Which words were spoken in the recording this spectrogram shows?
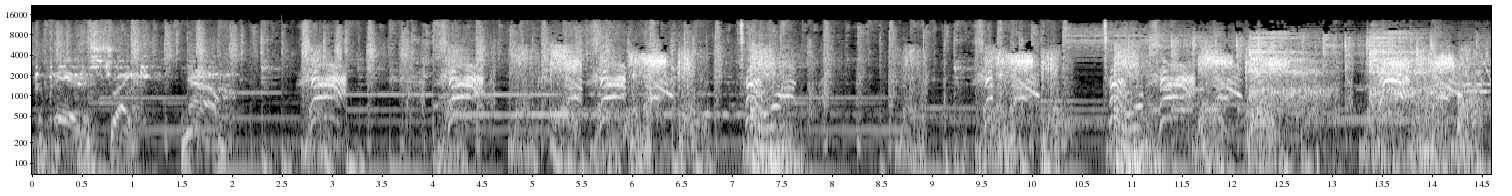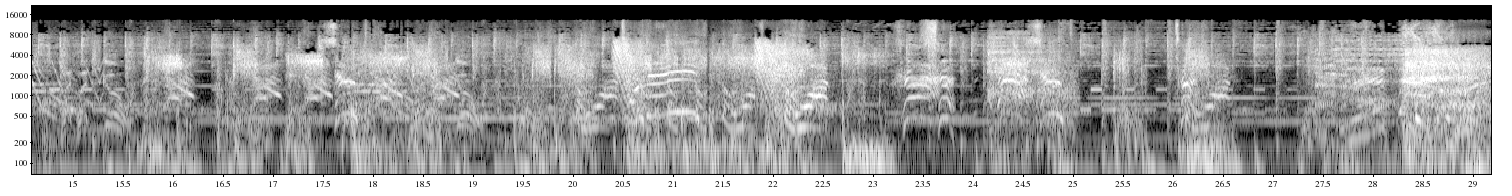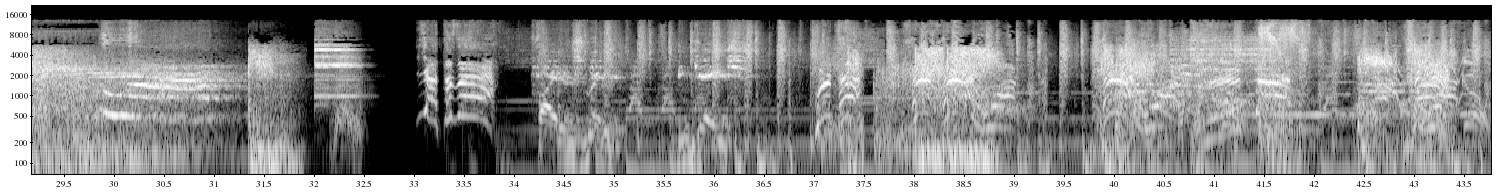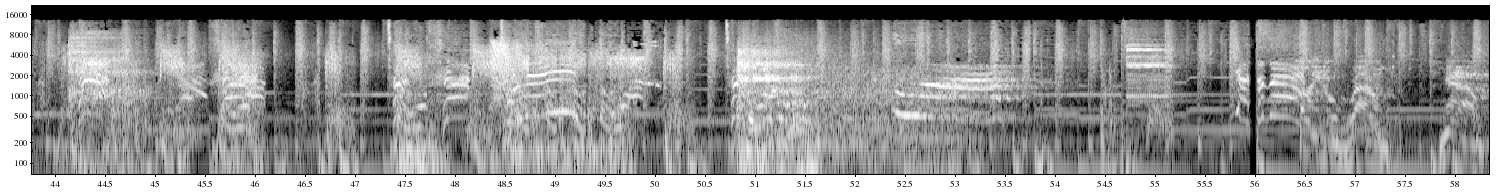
Prepare to strike. Now. Ha! Fighters ready. Engage. Final round. Now.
